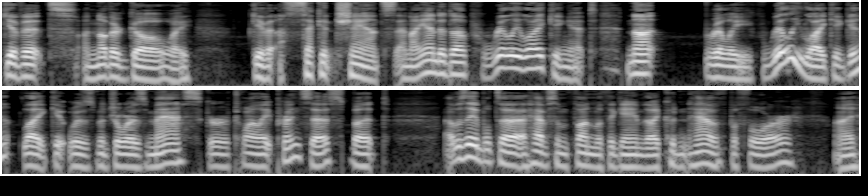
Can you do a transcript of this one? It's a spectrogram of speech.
give it another go. I give it a second chance, and I ended up really liking it. Not really, really liking it like it was Majora's Mask or Twilight Princess, but I was able to have some fun with the game that I couldn't have before. I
